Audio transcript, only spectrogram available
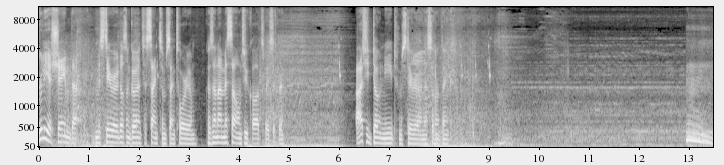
It's really a shame that Mysterio doesn't go into Sanctum Sanctorum, because then I miss out on two cards, basically. I actually don't need Mysterio in this, I don't think. Hmm.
